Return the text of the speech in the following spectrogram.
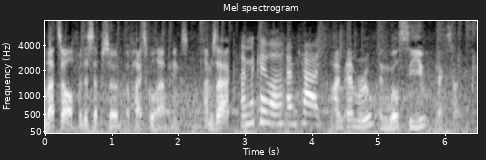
Well, that's all for this episode of High School Happenings. I'm Zach. I'm Michaela. I'm Kat. I'm Amaru, and we'll see you next time.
